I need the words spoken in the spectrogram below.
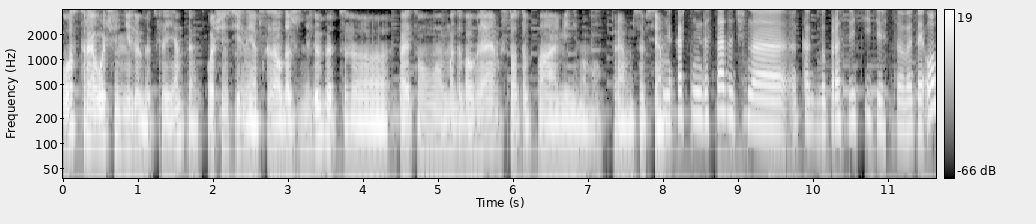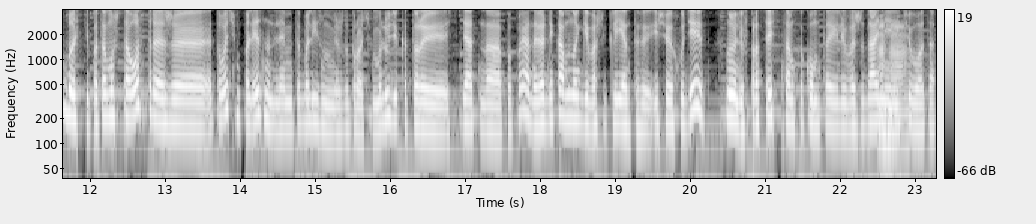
Острое очень не любят клиенты. Очень сильно, я бы сказал, даже не любят. э, Поэтому мы добавляем что-то по минимуму. Прям совсем. Мне кажется, недостаточно э, как бы просветительства в этой области, потому что острое же это очень полезно для метаболизма, между прочим. Мы люди, которые сидят на ПП, а наверняка многие ваши клиенты еще и худеют, ну или в процессе там каком-то, или в ожидании Мгм. чего-то.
